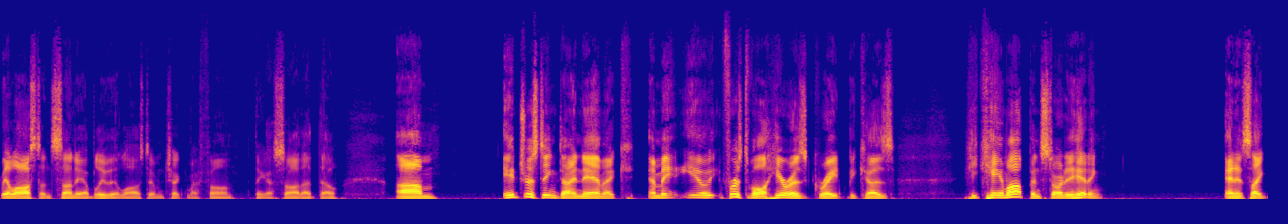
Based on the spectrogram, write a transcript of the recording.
They lost on Sunday. I believe they lost. I haven't checked my phone. I think I saw that, though. Um, interesting dynamic. I mean, you know, first of all, Hiura's great because he came up and started hitting. And it's like,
